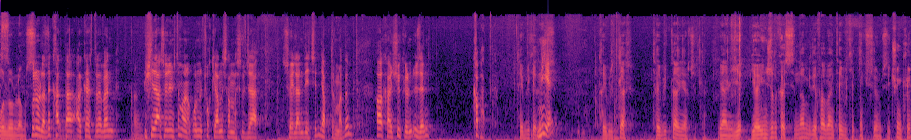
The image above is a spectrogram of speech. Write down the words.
Blurlamış. Blurladık. Hatta arkadaşlara ben bir şey daha söylemiştim ama onun çok yanlış anlaşılacağı söylendiği için yaptırmadım. Hakan Şükür'ün üzerini kapattık. Tebrik ederiz. Niye? Tebrikler. Tebrikler gerçekten. Yani yayıncılık açısından bir defa ben tebrik etmek istiyorum sizi. Çünkü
